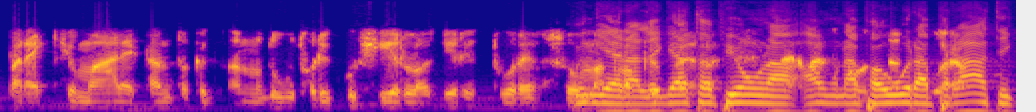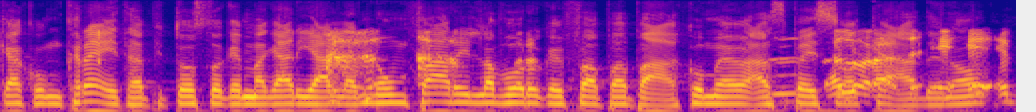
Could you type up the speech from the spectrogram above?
parecchio male, tanto che hanno dovuto ricucirlo addirittura. Insomma, Quindi era legato più a una, a una paura pratica, concreta, piuttosto che magari a non fare il lavoro che fa papà, come spesso allora, accade. E, no? e,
